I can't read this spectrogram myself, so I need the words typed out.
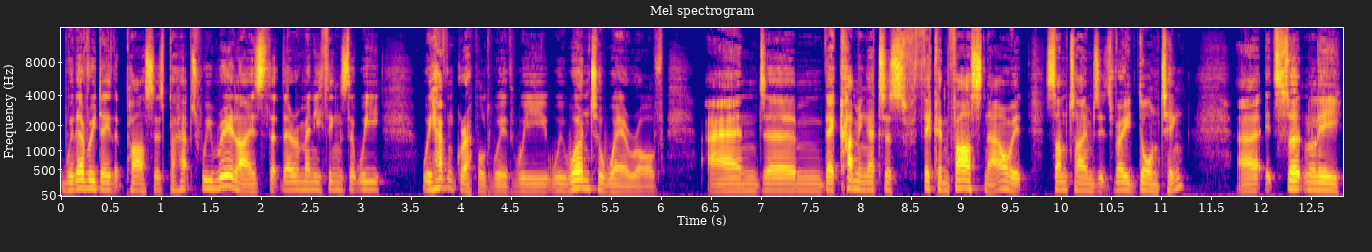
with every day that passes, perhaps we realize that there are many things that we, we haven't grappled with, we, we weren't aware of, and um, they're coming at us thick and fast now. It sometimes it's very daunting. Uh, it's certainly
